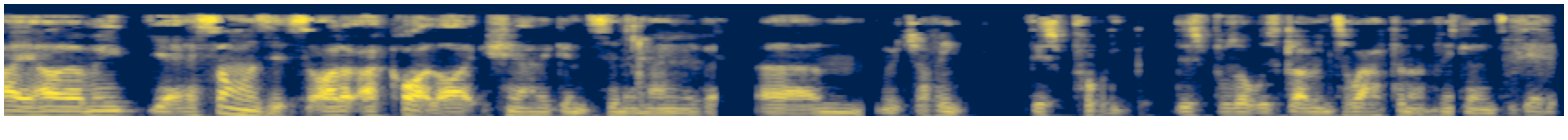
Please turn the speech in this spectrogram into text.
hey ho, I mean, yeah, sometimes it's I, I quite like shenanigans in a main event, um, which I think this probably this was always going to happen. I think it's going to get a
